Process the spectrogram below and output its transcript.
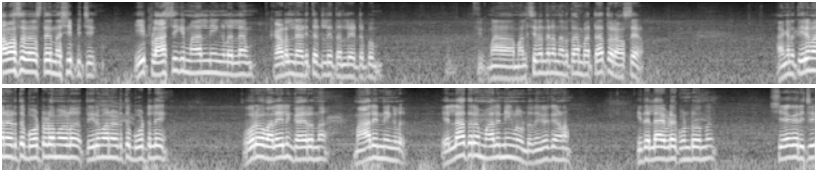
ആവാസ വ്യവസ്ഥയെ നശിപ്പിച്ച് ഈ പ്ലാസ്റ്റിക് മാലിന്യങ്ങളെല്ലാം കടലിന്റെ അടിത്തട്ടിൽ തള്ളിയിട്ടിപ്പം ഇപ്പം മത്സ്യബന്ധനം നടത്താൻ പറ്റാത്തൊരവസ്ഥയാണ്. അങ്ങനെ തീരുമാനമെടുത്ത് ബോട്ടുടമകൾ തീരുമാനമെടുത്ത് ബോട്ടിൽ ഓരോ വലയിലും കയറുന്ന മാലിന്യങ്ങൾ എല്ലാത്തരം മാലിന്യങ്ങളുണ്ട്. നിങ്ങൾക്ക് കാണാം. ഇതെല്ലാം ഇവിടെ കൊണ്ടുവന്ന് ശേഖരിച്ച്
